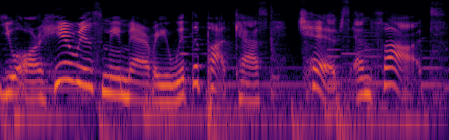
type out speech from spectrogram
you are here with me, Mary, with the podcast Chips and Thoughts.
